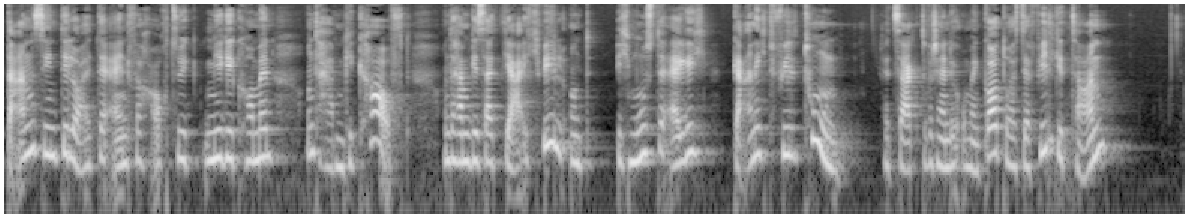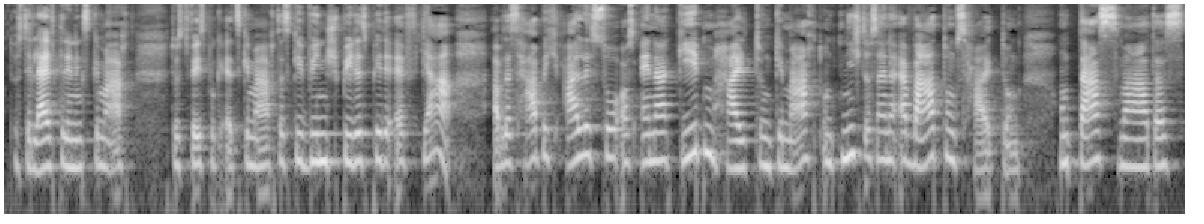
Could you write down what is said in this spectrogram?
dann sind die Leute einfach auch zu mir gekommen und haben gekauft und haben gesagt, ja, ich will und ich musste eigentlich gar nicht viel tun. Jetzt sagt du wahrscheinlich, oh mein Gott, du hast ja viel getan. Du hast die Live-Trainings gemacht, du hast Facebook-Ads gemacht, das Gewinnspiel, das PDF, ja. Aber das habe ich alles so aus einer Gebenhaltung gemacht und nicht aus einer Erwartungshaltung. Und das war das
